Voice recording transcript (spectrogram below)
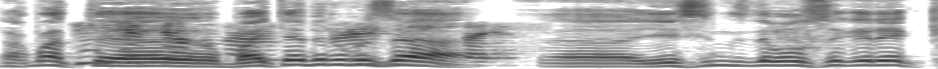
рахмат байтемир мырза эсиңизде болсо керек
